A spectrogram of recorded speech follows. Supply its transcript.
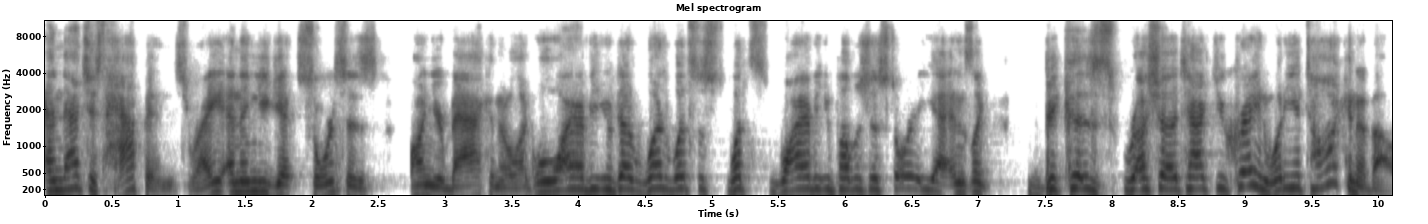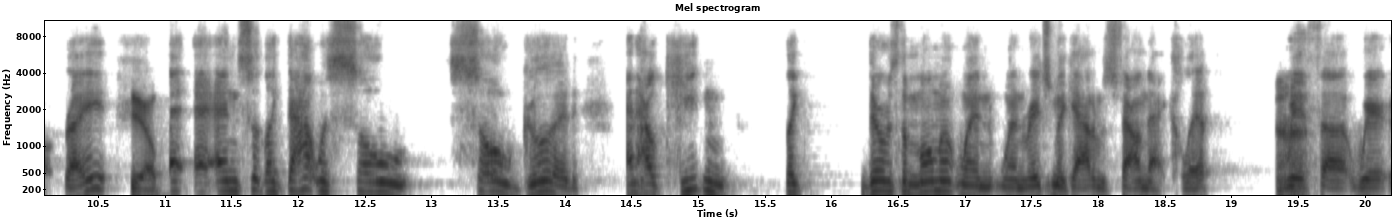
and that just happens, right? And then you get sources on your back, and they're like, "Well, why haven't you done what? What's this? What's why haven't you published this story yet?" And it's like, "Because Russia attacked Ukraine. What are you talking about, right?" A- And so, like, that was so so good, and how Keaton, like, there was the moment when when Rachel McAdams found that clip Uh-huh. with uh where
